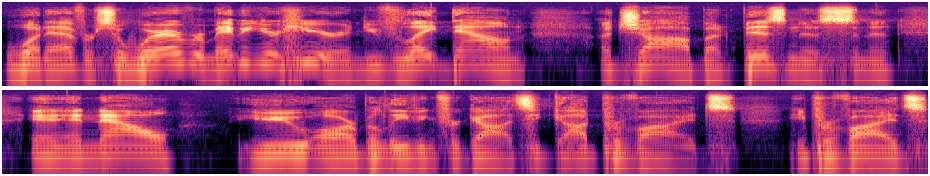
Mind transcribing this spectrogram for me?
whatever. So, wherever, maybe you're here and you've laid down a job, a business, and, and, and now you are believing for God. See, God provides. He provides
